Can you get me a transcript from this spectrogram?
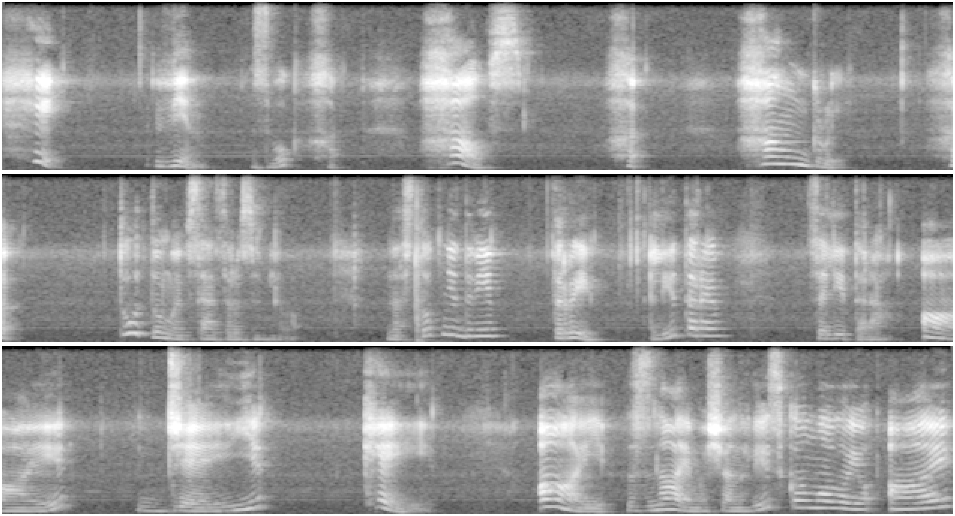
He. Він. Звук Х. House. Х. Hungry. Х. Тут, думаю, все зрозуміло. Наступні дві, три літери. Це літера I, J, K. I. Знаємо, що англійською мовою I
